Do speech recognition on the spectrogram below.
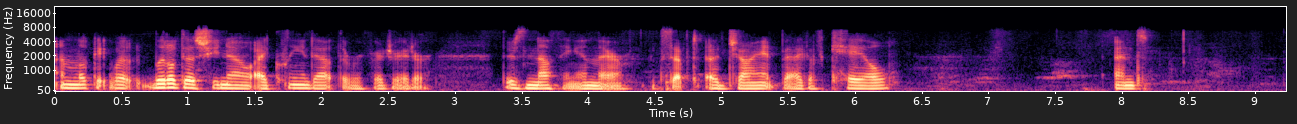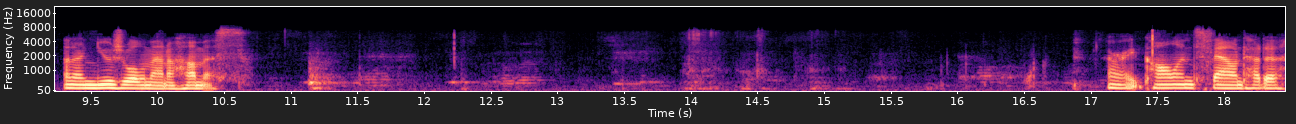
and look at what little does she know I cleaned out the refrigerator. There's nothing in there except a giant bag of kale and an unusual amount of hummus. All right, Colin's found how to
